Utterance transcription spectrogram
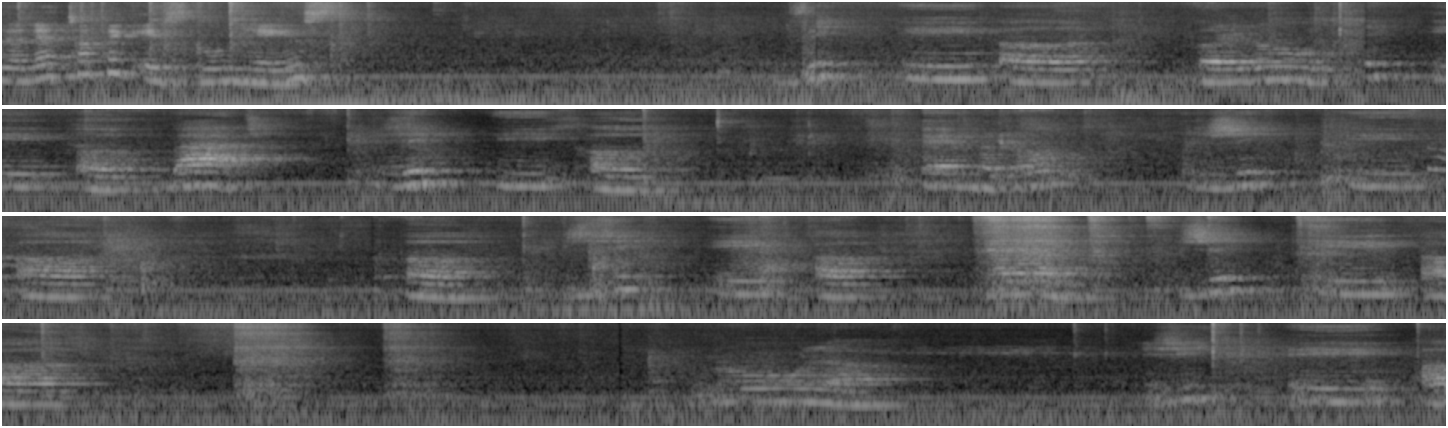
And the next topic is school names. This is a balloon. This is a bat. This is a emerald. This is a a this is a pen. This is a ruler. This is a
